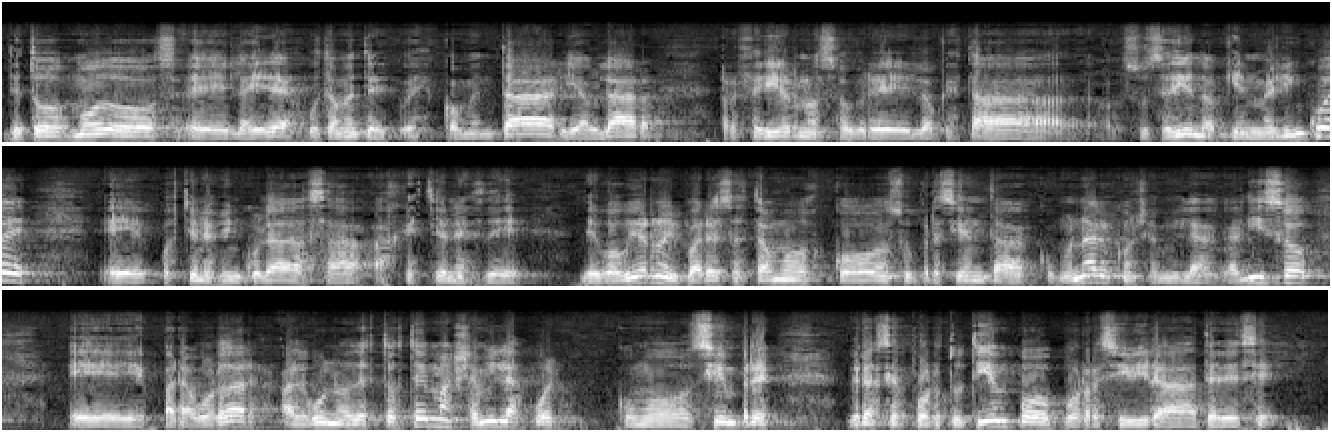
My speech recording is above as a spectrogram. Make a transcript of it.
De todos modos, eh, la idea justamente es comentar y hablar, referirnos sobre lo que está sucediendo aquí en Melincue, eh, cuestiones vinculadas a, gestiones de, gobierno y para eso estamos con su presidenta comunal, con Yamila Galizo, eh, para abordar algunos de estos temas. Yamila, bueno, como siempre, gracias por tu tiempo, por recibir a TDC.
